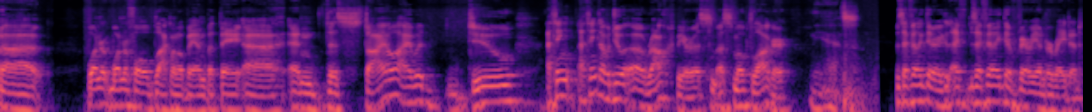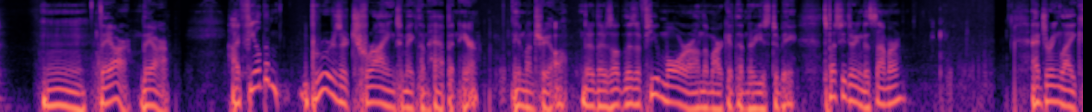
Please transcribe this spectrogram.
Uh, wonder, wonderful black metal band, but they uh, and the style I would do. I think I think I would do a Rauch beer, a, a smoked lager, Yes. because I feel like they're because I feel like they're very underrated. They are. They are. I feel them. Brewers are trying to make them happen here in Montreal. There, there's a, there's a few more on the market than there used to be, especially during the summer and during like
